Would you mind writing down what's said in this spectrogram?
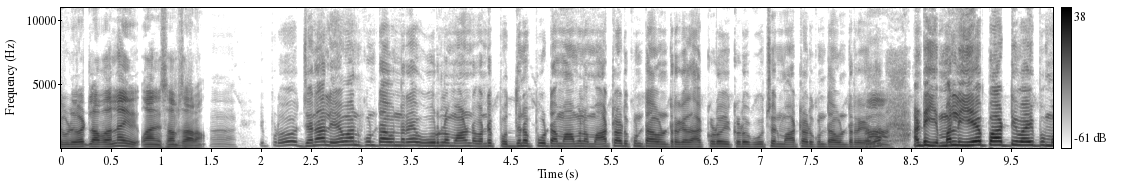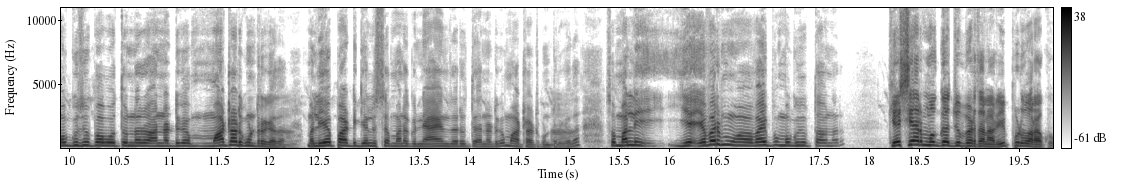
ఇప్పుడు ఉన్నాయి వాని సంసారం. ఇప్పుడు జనాలు ఏమనుకుంటా ఉన్నారే? ఊర్లో మా అంటే పొద్దున పూట మామూలు మాట్లాడుకుంటా ఉంటారు కదా అక్కడో ఇక్కడో కూర్చొని మాట్లాడుకుంటా ఉంటారు కదా. అంటే మళ్ళీ ఏ పార్టీ వైపు మొగ్గు చూపబోతున్నారు అన్నట్టుగా మాట్లాడుకుంటారు కదా. మళ్ళీ ఏ పార్టీ గెలిస్తే మనకు న్యాయం జరుగుతుంది అన్నట్టుగా మాట్లాడుకుంటారు కదా. సో మళ్ళీ ఎవరి వైపు మొగ్గు చూపుతా ఉన్నారు? కేసీఆర్ ముగ్గ చూపెడుతున్నారు ఇప్పుడు వరకు.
